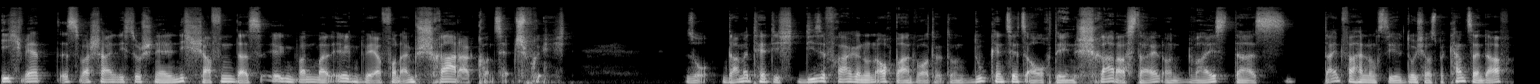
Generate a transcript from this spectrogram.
ich werde es wahrscheinlich so schnell nicht schaffen, dass irgendwann mal irgendwer von einem Schrader-Konzept spricht. So, damit hätte ich diese Frage nun auch beantwortet und du kennst jetzt auch den Schrader-Style und weißt, dass dein Verhandlungsstil durchaus bekannt sein darf,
